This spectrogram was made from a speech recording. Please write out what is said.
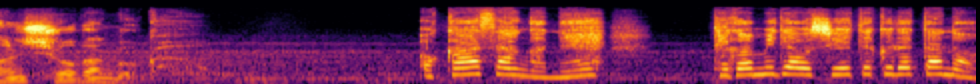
暗証番号かお母さんがね手紙で教えてくれたの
